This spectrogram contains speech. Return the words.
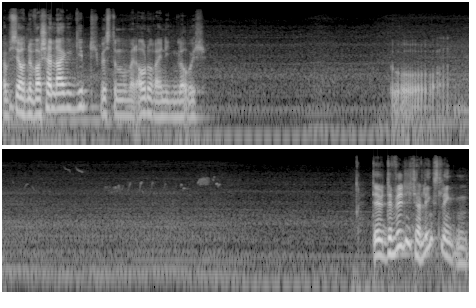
Ob es ja auch eine Waschanlage gibt? Ich müsste mal mein Auto reinigen, glaube ich. So. Der, der will nicht nach links lenken.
